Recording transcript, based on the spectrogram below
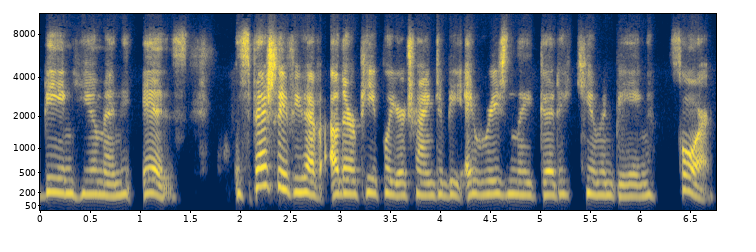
being human is, especially if you have other people you're trying to be a reasonably good human being for,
